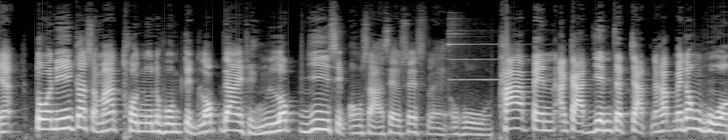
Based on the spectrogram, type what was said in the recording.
เงี้ย ตัวนี้ก็สามารถทนอุณหภูมิติดลบได้ถึงลบ 20 องศาเซลเซียสเลย โอ้โห ถ้าเป็นอากาศเย็นจัดๆนะครับ ไม่ต้องห่วง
